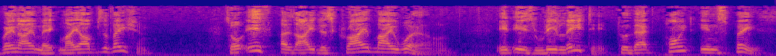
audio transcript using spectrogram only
when I make my observation. So if, as I describe my world, it is related to that point in space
